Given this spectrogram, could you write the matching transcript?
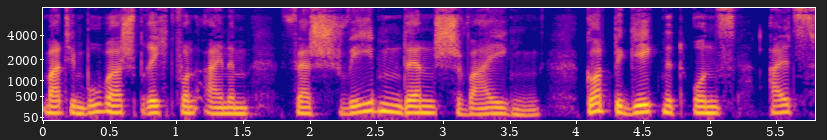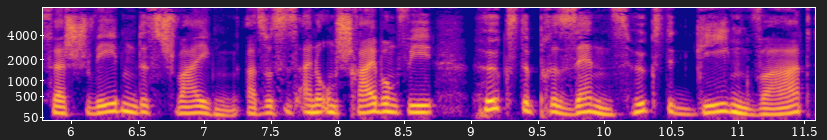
Martin Buber spricht von einem verschwebenden Schweigen. Gott begegnet uns als verschwebendes Schweigen. Also es ist eine Umschreibung wie höchste Präsenz, höchste Gegenwart,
